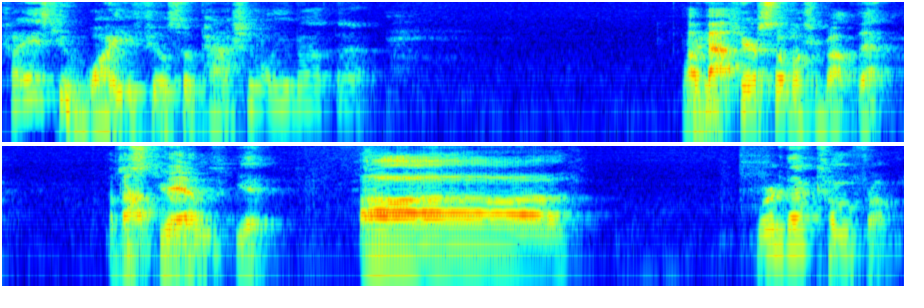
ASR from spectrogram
Can I ask you why you feel so passionately about that? Why do you care so much about them? About Just them? Yeah. Uh, Where did that come from?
